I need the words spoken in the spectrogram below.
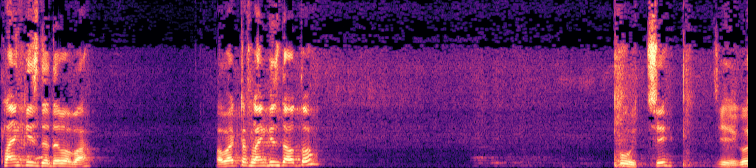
ফ্লাইং কিস দে দে বাবা বাবা একটা ফ্লাইং কিস দাও তো বুঝছি জি গো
